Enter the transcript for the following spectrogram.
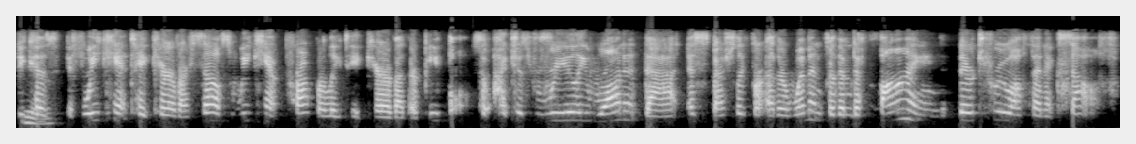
Because if we can't take care of ourselves, we can't properly take care of other people. So I just really wanted that, especially for other women, for them to find their true authentic self.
